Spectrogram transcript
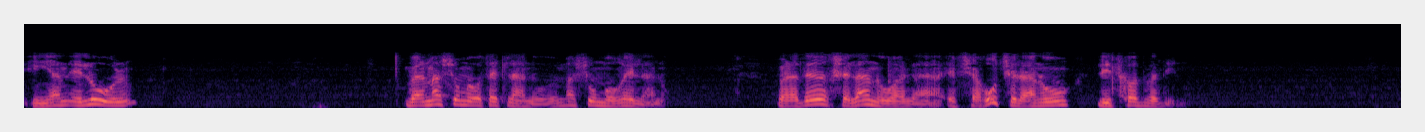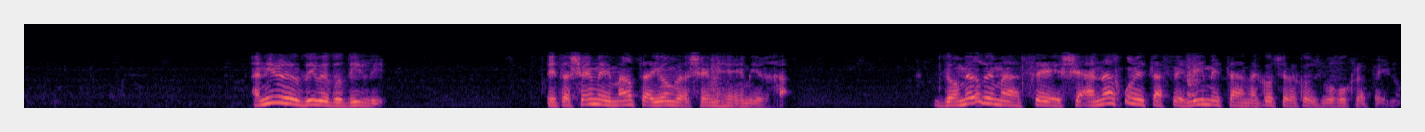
בעניין אלול, ועל מה שהוא מאותת לנו, ומה שהוא מורה לנו, ועל הדרך שלנו, על האפשרות שלנו לזכות בדין. אני לדודי ודודי לי, את השם האמרת היום והשם האמירך. זה אומר למעשה שאנחנו מתפעלים את ההנהגות של הקדוש ברוך הוא כלפינו.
